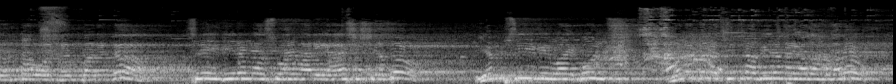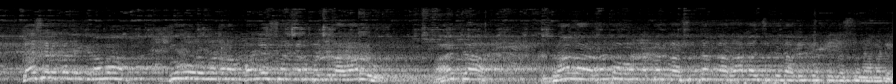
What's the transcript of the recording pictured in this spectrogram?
రెండవ మెంబర్గా శ్రీ వీరన్న స్వామి వారి ఆశీస్సులతో ఎంసీవీవై బుల్స్ మొలకల చిన్న వీరన్న యాదవ్ గారు దాసరపల్లి గ్రామం దూగూరు మండలం వైఎస్ఆర్ కడప జిల్లా వారు. ఆట డ్రాల రెండవ సిద్ధంగా రావాల్సిందిగా విజ్ఞప్తి చేస్తున్నామండి.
